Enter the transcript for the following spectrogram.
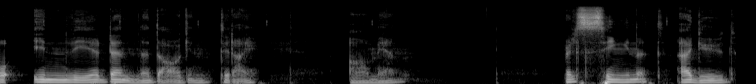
og innvier denne dagen til deg. Amen. Velsignet er Gud,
